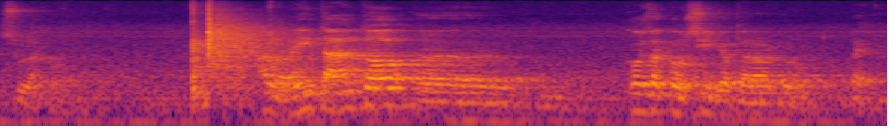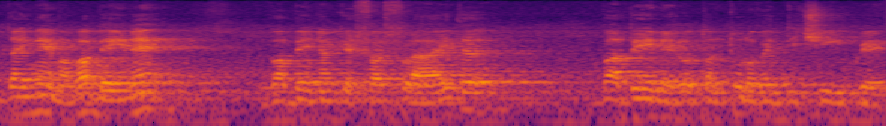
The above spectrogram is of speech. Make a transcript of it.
sulla coda. Allora, intanto, eh, cosa consiglio per Argonaut? Beh, Dynema va bene, va bene anche il Fast Flight, va bene l'8125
